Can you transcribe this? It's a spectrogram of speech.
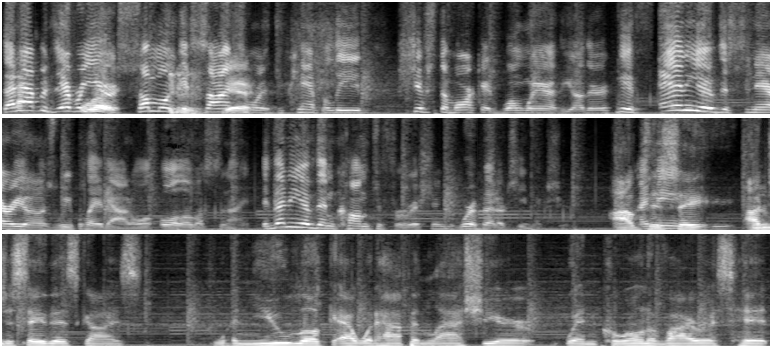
that happens every year. Someone gets signed Yeah. somewhere that you can't believe, shifts the market one way or the other. If any of the scenarios we played out, all, all of us tonight, if any of them come to fruition, we're a better team next year. I'll I just mean- say I'll just say this, guys. When you look at what happened last year when coronavirus hit,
